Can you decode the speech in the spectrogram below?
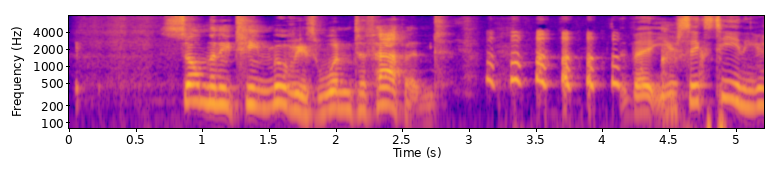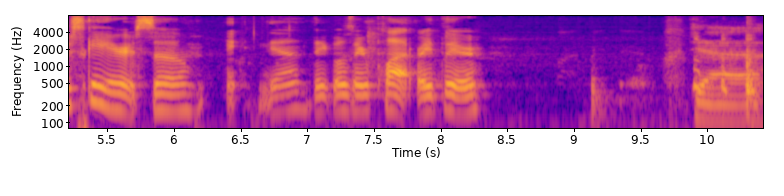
so many teen movies wouldn't have happened. But you're 16 and you're scared, so yeah, there goes their plot right there. Yeah.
